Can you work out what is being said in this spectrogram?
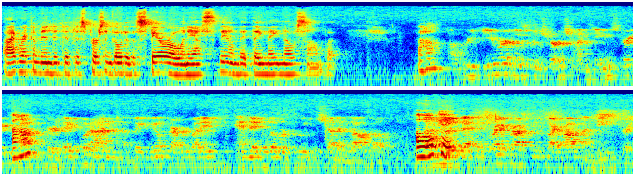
I recommended that this person go to the Sparrow and ask them that they may know some, but, uh-huh, Uh, Redeemer Lutheran Church on Dean Street. Uh-huh. uh, They put on a big meal for everybody, and they deliver food to shut-ins also. Oh, Uh, okay. that- It's right across from the firehouse on Dean Street.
